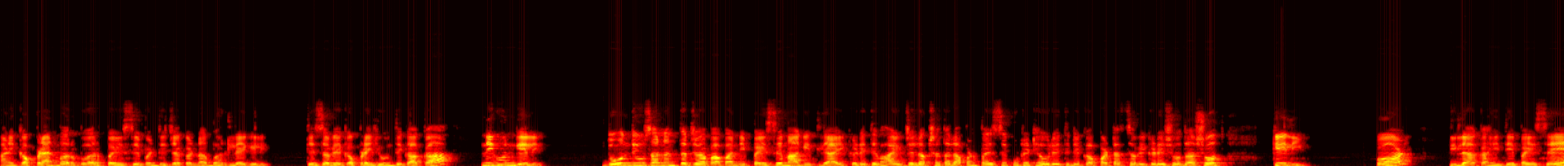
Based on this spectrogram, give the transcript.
आणि कपड्यांबरोबर पैसे पण तिच्याकडनं भरले गेले. ते सगळे कपडे घेऊन ते काका निघून गेले. दोन दिवसानंतर जेव्हा बाबांनी पैसे मागितले आईकडे तेव्हा आईच्या लक्षात आलं आपण पैसे कुठे ठेवले? तिने कपाटात सगळीकडे शोधाशोध केली. पण तिला काही ते पैसे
